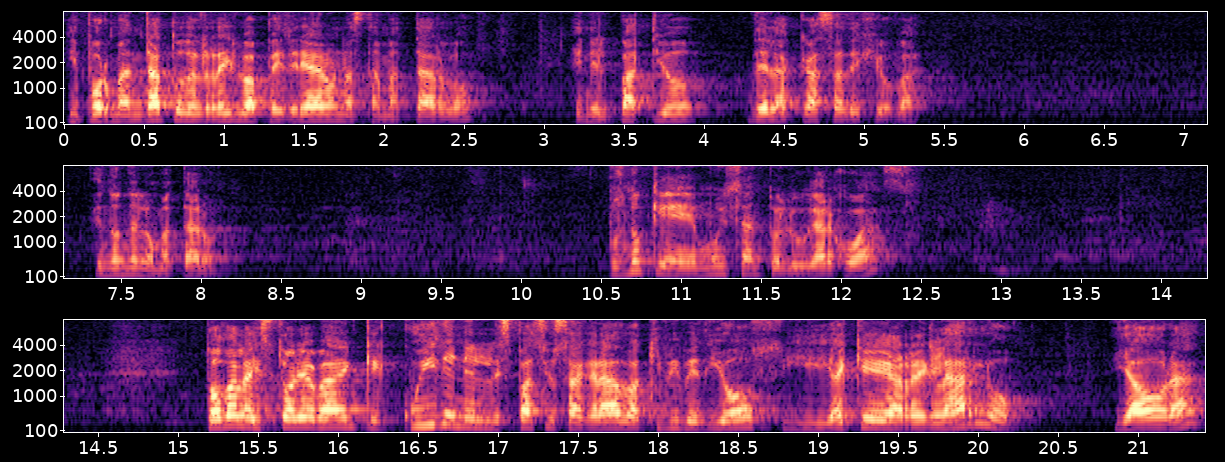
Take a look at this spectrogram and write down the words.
y por mandato del rey lo apedrearon hasta matarlo en el patio de la casa de Jehová. ¿En dónde lo mataron? Pues no que muy santo el lugar, Joás. Toda la historia va en que cuiden el espacio sagrado, aquí vive Dios y hay que arreglarlo. Y ahora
